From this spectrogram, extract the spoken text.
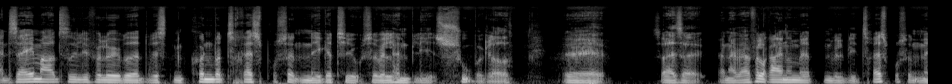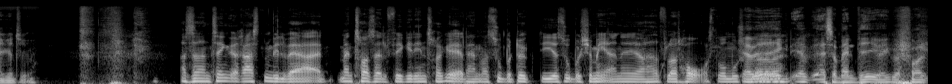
Han sagde meget tidligt i forløbet, at hvis den kun var 60% negativ, så ville han blive super glad. Øh, så altså, han har i hvert fald regnet med, at den ville blive 60% negativ. Og så havde han tænkt, at resten ville være, at man trods alt fik et indtryk af, at han var super dygtig og super charmerende og havde flot hår og store muskler. Jeg ved ikke, jeg, altså man ved jo ikke, hvad folk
